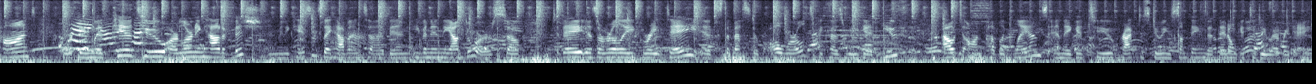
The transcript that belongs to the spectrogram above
Pond working with kids who are learning how to fish. In many cases they haven't uh, been even in the outdoors. So today is a really great day. It's the best of all worlds because we get youth out on public lands and they get to practice doing something that they don't get to do every day.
